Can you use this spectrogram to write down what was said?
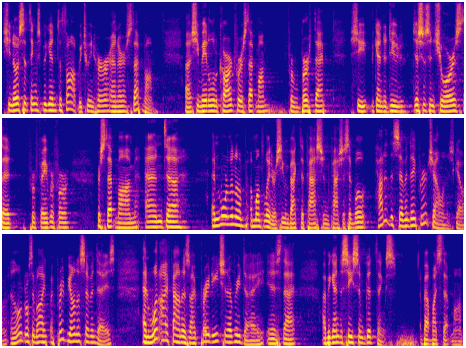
she noticed that things began to thaw between her and her stepmom. Uh, she made a little card for her stepmom for her birthday. She began to do dishes and chores that for favor for her stepmom. And, uh, and more than a, a, month later, she went back to the pastor, and the pastor said, Well, how did the seven day prayer challenge go? And the little girl said, Well, I, I prayed beyond the seven days. And what I found as I prayed each and every day is that I began to see some good things about my stepmom.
